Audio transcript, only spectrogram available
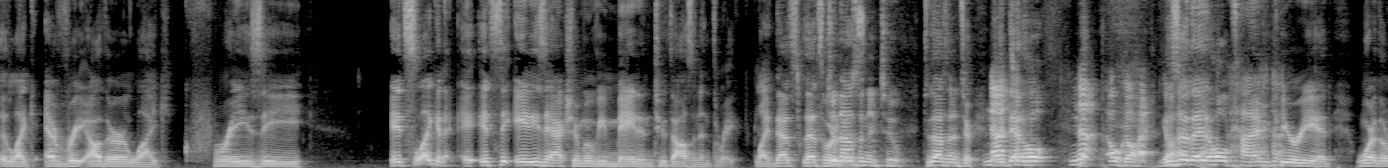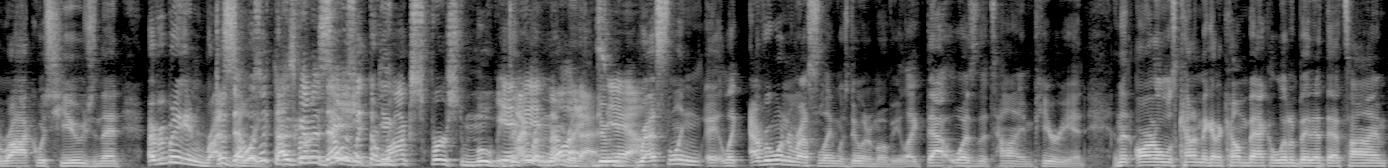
like every other like crazy it's like an it's the 80s action movie made in 2003. Like that's that's what it is. 2002. 2002. Not like that to- whole not. Oh, go ahead. Go so ahead. that whole time period where The Rock was huge and then everybody in wrestling Dude, that was like the I was fir- gonna that was like the you- Rock's first movie. It- I remember that. Dude, Yeah. wrestling, eh, like everyone in wrestling was doing a movie. Like that was the time period. And then Arnold was kind of making a comeback a little bit at that time.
